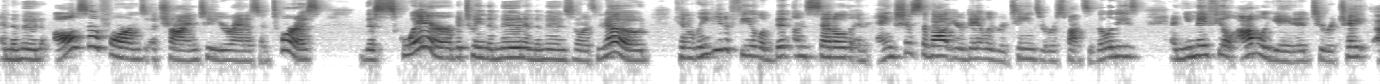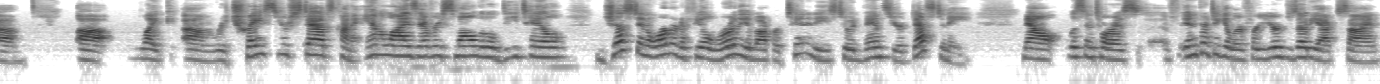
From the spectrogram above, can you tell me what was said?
and the moon also forms a trine to Uranus and Taurus. The square between the moon and the moon's North Node can leave you to feel a bit unsettled and anxious about your daily routines or responsibilities, and you may feel obligated to. Um, uh, like um, retrace your steps, kind of analyze every small little detail, just in order to feel worthy of opportunities to advance your destiny. Now, listen, Taurus, in particular for your zodiac sign,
